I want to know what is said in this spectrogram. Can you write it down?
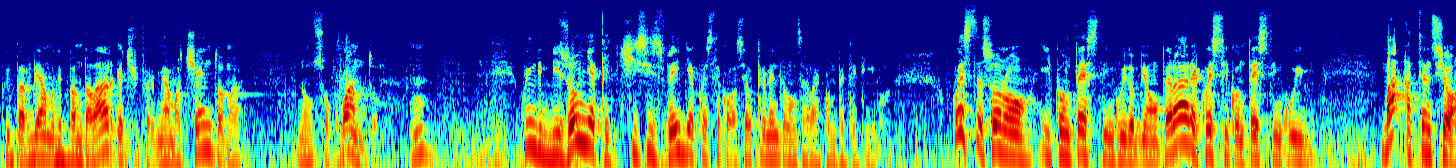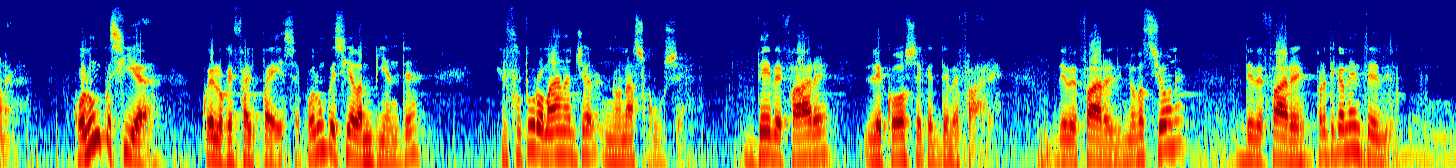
Qui parliamo di banda larga, ci fermiamo a 100, ma non so quanto. Hm? Quindi bisogna che ci si svegli a queste cose, altrimenti non sarà competitivo. Questi sono i contesti in cui dobbiamo operare, questi i contesti in cui... Ma attenzione, qualunque sia quello che fa il paese, qualunque sia l'ambiente, il futuro manager non ha scuse, deve fare le cose che deve fare, deve fare l'innovazione, deve fare praticamente,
